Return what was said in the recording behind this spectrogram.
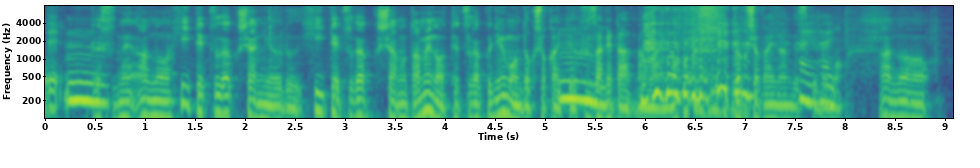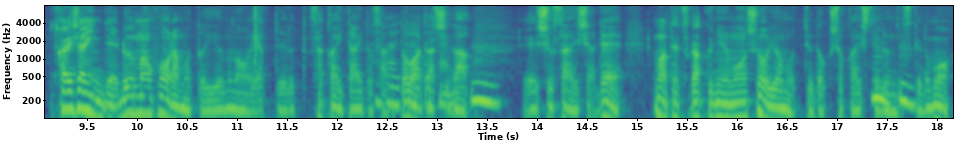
てて、うん、ですね。あの非哲学者による非哲学者のための哲学入門読書会というふざけた名前の、読書会なんですけども。はい、あの会社員でルーマンフォーラムというものをやっている酒井太斗さんと私が、主催者で、まあ、哲学入門書を読むっていう読書会してるんですけども、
